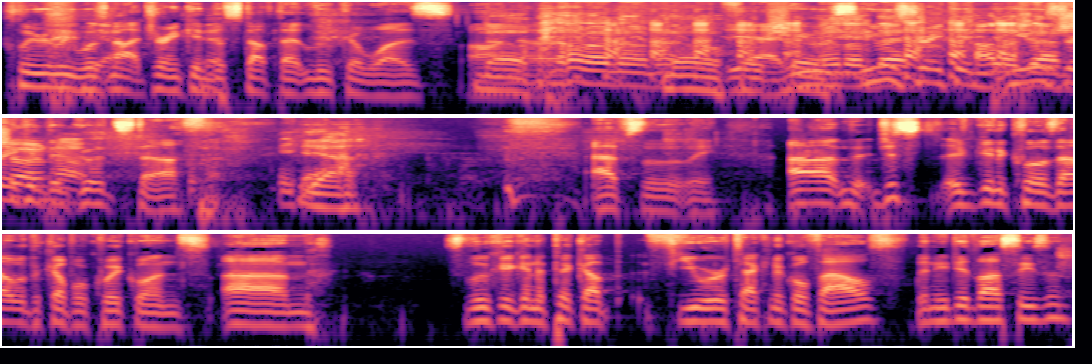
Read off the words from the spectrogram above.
clearly was not drinking the stuff that Luka was. On, No. uh, No, no, no, no. No, for yeah, he was, he was drinking. He was Haložan. drinking the no. good stuff. yeah. Absolutely. Um, just going to close out with a couple quick ones. Um, is Luka going to pick up fewer technical fouls than he did last season?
